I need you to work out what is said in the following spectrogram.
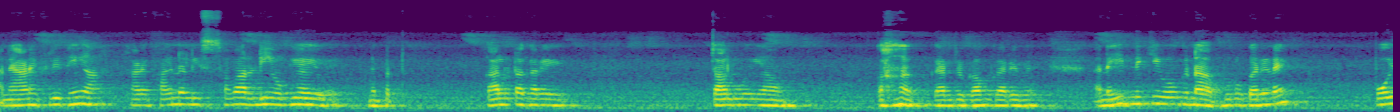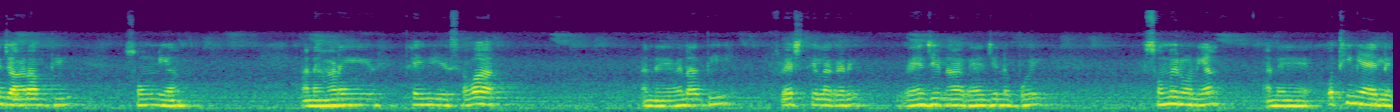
અને આણે ફ્રી થયા. આણે ફાઇનલી સવાર ડી ઓગી આવ્યો હોય ને બટ કાલોટા કરે ચાલુ અહીંયા કાર્યો કામ કરે મેં અને એ જ નીકળી હોગ ના પૂરું કરીને પોઈ જ આરામથી સોમનિયા અને હાણે થઈ ગઈ સવાર. અને એનાથી ફ્રેશ થયેલા કરે વેંજીને આ વેંજીને પોઈ સોમેરોન્યા અને ઓથીન્યા એટલે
